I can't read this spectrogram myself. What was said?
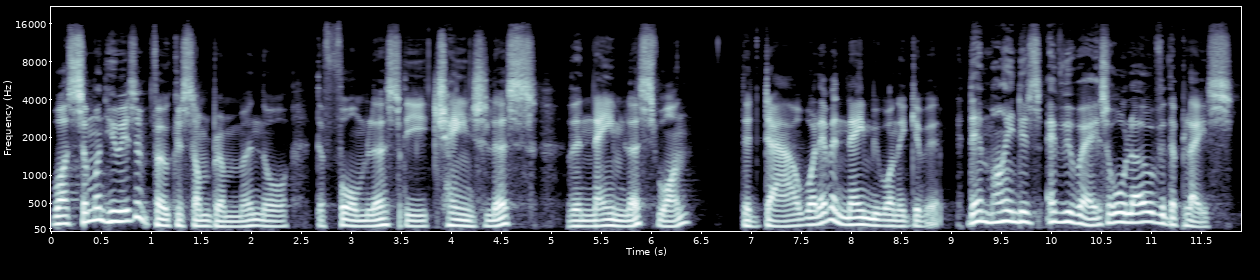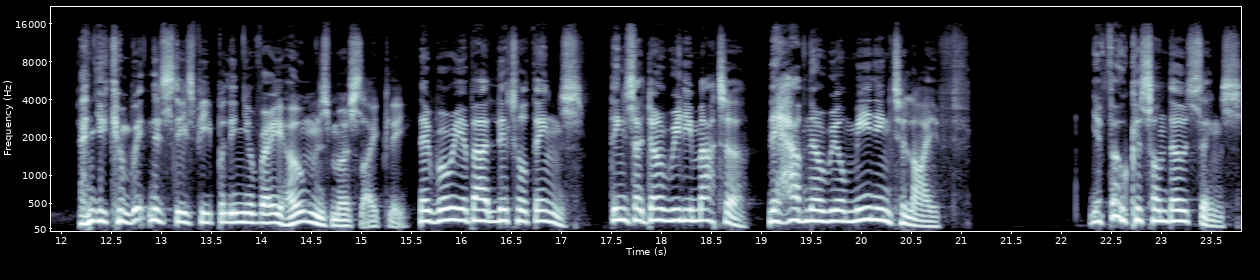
While someone who isn't focused on Brahman or the formless, the changeless, the nameless one, the Tao, whatever name you want to give it, their mind is everywhere. It's all over the place. And you can witness these people in your very homes, most likely. They worry about little things, things that don't really matter. They have no real meaning to life. They focus on those things.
